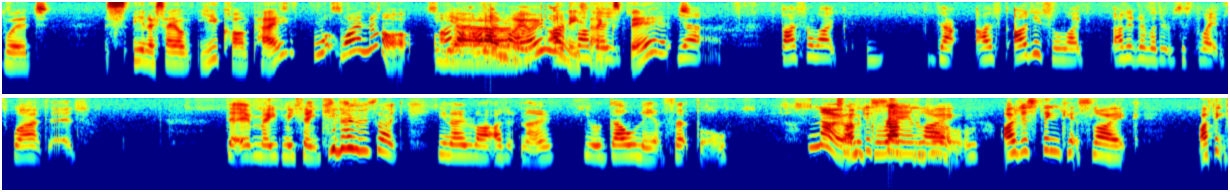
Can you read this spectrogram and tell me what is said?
would, you know, say, "Oh, you can't pay." Why not? I don't- Yeah. I, own my own money, rather- thanks, bitch. Yeah, but I feel like that I've I do feel like I don't know whether it was just the way it was worded that it made me think. You know, it was like you know, like I don't know, you're a goalie at football. No, trying I'm just grab saying like. ball. I just think it's like. I think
